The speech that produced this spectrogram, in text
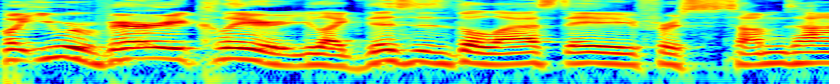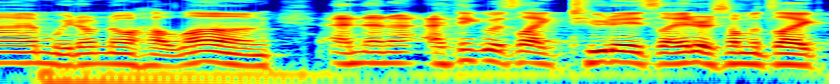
but you were very clear. You're like, this is the last day for some time. We don't know how long. And then I, I think it was like two days later, someone's like,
